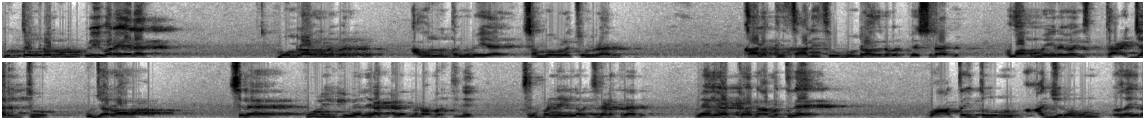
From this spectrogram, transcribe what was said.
மொத்த உடலும் வெளியே வர இயலாது மூன்றாவது நபர் அவரும் தன்னுடைய சம்பவங்களை சொல்கிறாரு காலத்து சாலிசு மூன்றாவது நபர் பேசுகிறாரு அல்லாஹும்ம இறைவா இஸ்தஜர்து உஜரா சில கூலிக்கு வேலையாட்களை நான் அமர்த்தினேன். சில பண்ணைகள்லாம் வச்சு நடத்துறாரு. வேலையாட்களை நான் அமர்த்தினேன். அத்தைத்துவும் அஜுரவும் கைர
